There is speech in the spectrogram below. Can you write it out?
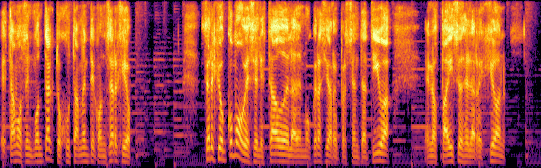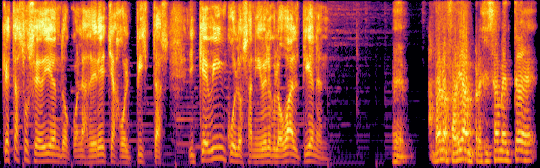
estamos en contacto justamente con Sergio Sergio, ¿cómo ves el estado de la democracia representativa en los países de la región? ¿Qué está sucediendo con las derechas golpistas y qué vínculos a nivel global tienen? Eh, bueno, Fabián, precisamente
